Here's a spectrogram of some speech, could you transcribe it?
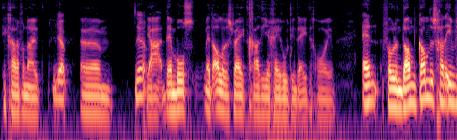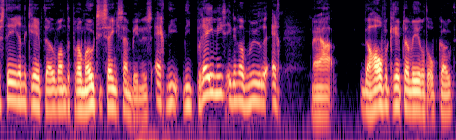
Ik ga ervan uit. Ja. Ehm, Ja. ja, Den Bosch, met alle respect, gaat hier geen roet in het eten gooien. En Volendam kan dus gaan investeren in de crypto, want de promotiecentjes zijn binnen. Dus echt die, die premies, ik denk dat Muren echt, nou ja, de halve crypto-wereld opkoopt.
